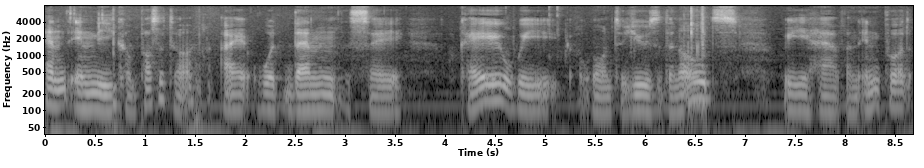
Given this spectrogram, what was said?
And in the compositor, I would then say, okay, we want to use the nodes. We have an input,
